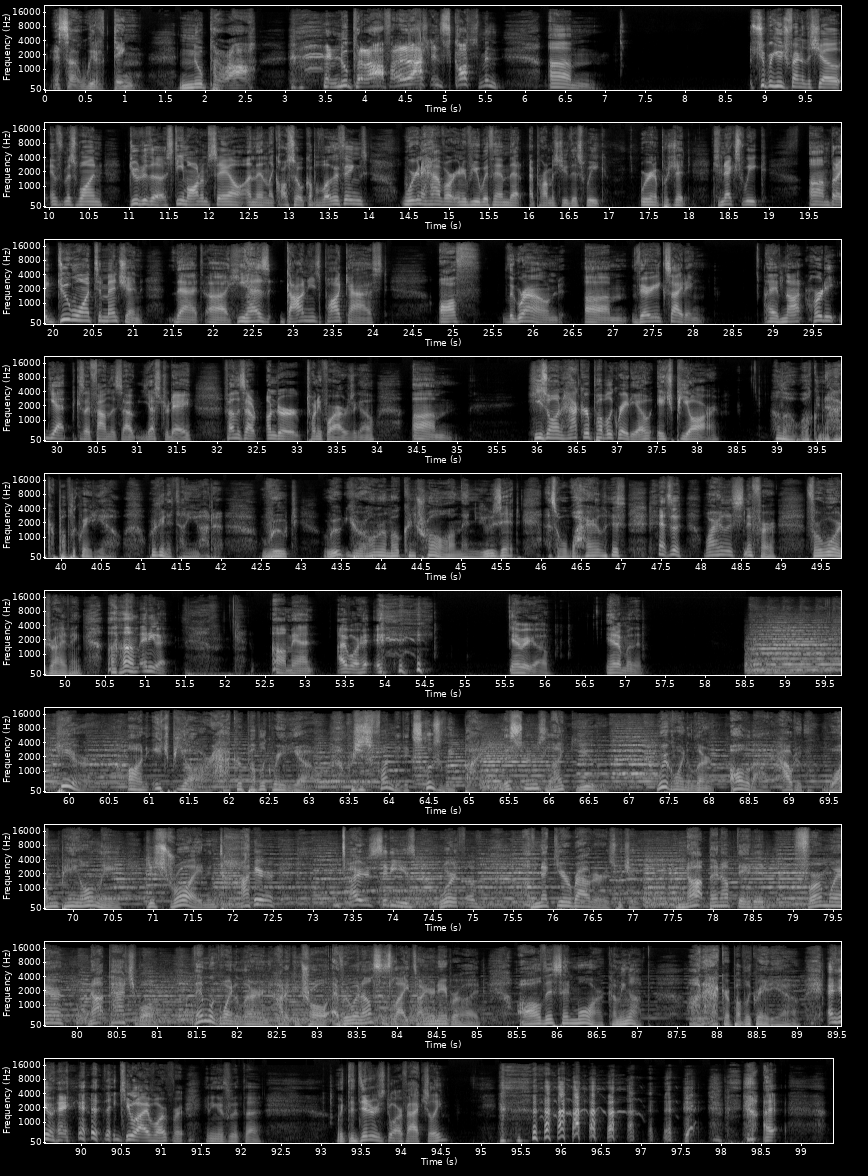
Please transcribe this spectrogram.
It's a weird thing. New para. Para for Russian Scotsman. Um, super huge friend of the show, infamous one, due to the Steam Autumn sale, and then like also a couple of other things. We're gonna have our interview with him that I promised you this week. We're going to push it to next week. Um, but I do want to mention that uh, he has gotten his podcast off the ground. Um, very exciting. I have not heard it yet because I found this out yesterday. Found this out under 24 hours ago. Um, he's on Hacker Public Radio, HPR. Hello, welcome to Hacker Public Radio. We're going to tell you how to root root your own remote control and then use it as a wireless as a wireless sniffer for war driving. Um anyway. Oh man, I've already There we go. Hit him with it. Here on HPR Hacker Public Radio, which is funded exclusively by listeners like you. We're going to learn all about how to one ping only destroy an entire entire city's worth of, of Netgear routers which have not been updated, firmware not patchable. Then we're going to learn how to control everyone else's lights on your neighborhood. All this and more coming up on Hacker Public Radio. Anyway, thank you, Ivor, for hitting us with the with the dinner's Dittersdorf actually. I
